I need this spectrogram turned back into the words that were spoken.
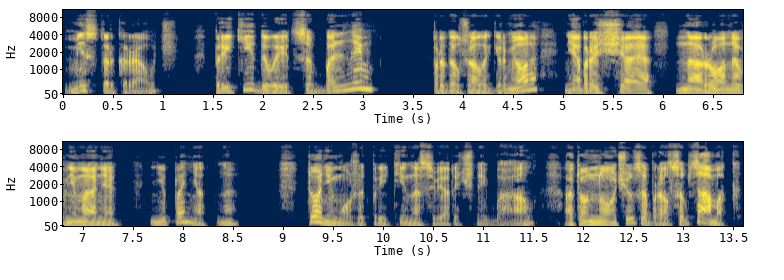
Мистер Крауч прикидывается больным, — продолжала Гермиона, не обращая на Рона внимания. Непонятно. То не может прийти на святочный бал, а то ночью забрался в замок.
